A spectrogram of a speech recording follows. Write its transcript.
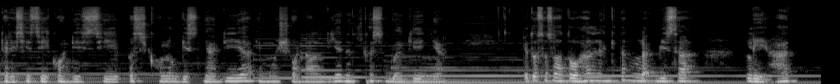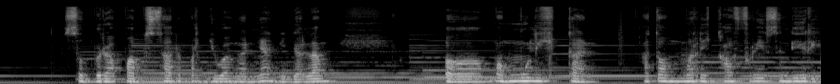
dari sisi kondisi psikologisnya dia, emosional dia, dan sebagainya. Itu sesuatu hal yang kita nggak bisa lihat seberapa besar perjuangannya di dalam uh, memulihkan atau merecovery sendiri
